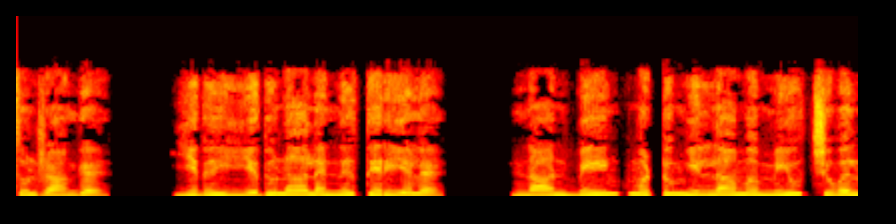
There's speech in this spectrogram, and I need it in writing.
சொல்றாங்க. இது எதுனாலன்னு தெரியல. நான் பேங்க் மட்டும் இல்லாம மியூச்சுவல்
